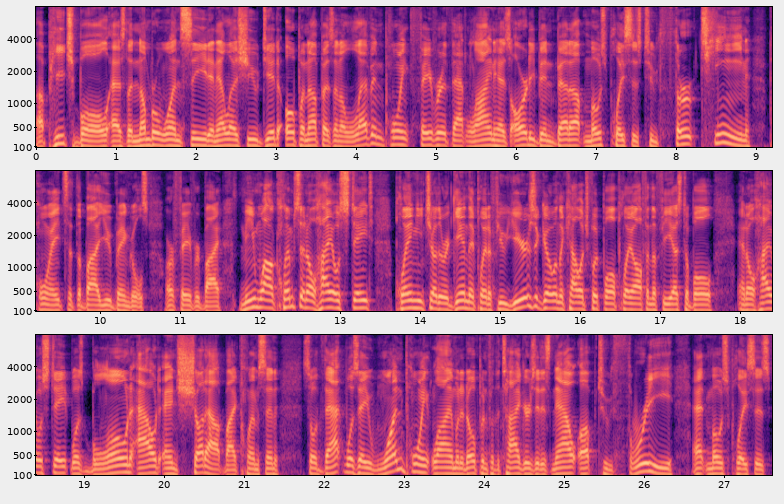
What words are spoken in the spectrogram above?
uh, Peach Bowl as the number one seed, and LSU did open up as an 11 point favorite. That line has already been bet up most places to 13 points that the Bayou Bengals are favored by. Meanwhile, Clemson, Ohio State playing each other again. They played a few years ago in the college football playoff in the Fiesta Bowl, and Ohio State was blown out and shut out by Clemson. So that was a one point line when it opened for the Tigers. It is now up to three at most places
